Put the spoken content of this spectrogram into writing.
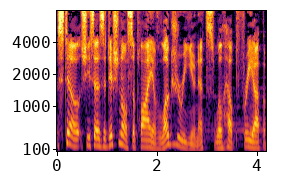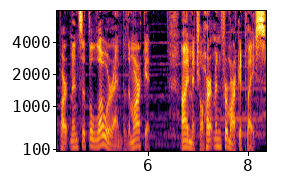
Still, she says additional supply of luxury units will help free up apartments at the lower end of the market. I'm Mitchell Hartman for Marketplace.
